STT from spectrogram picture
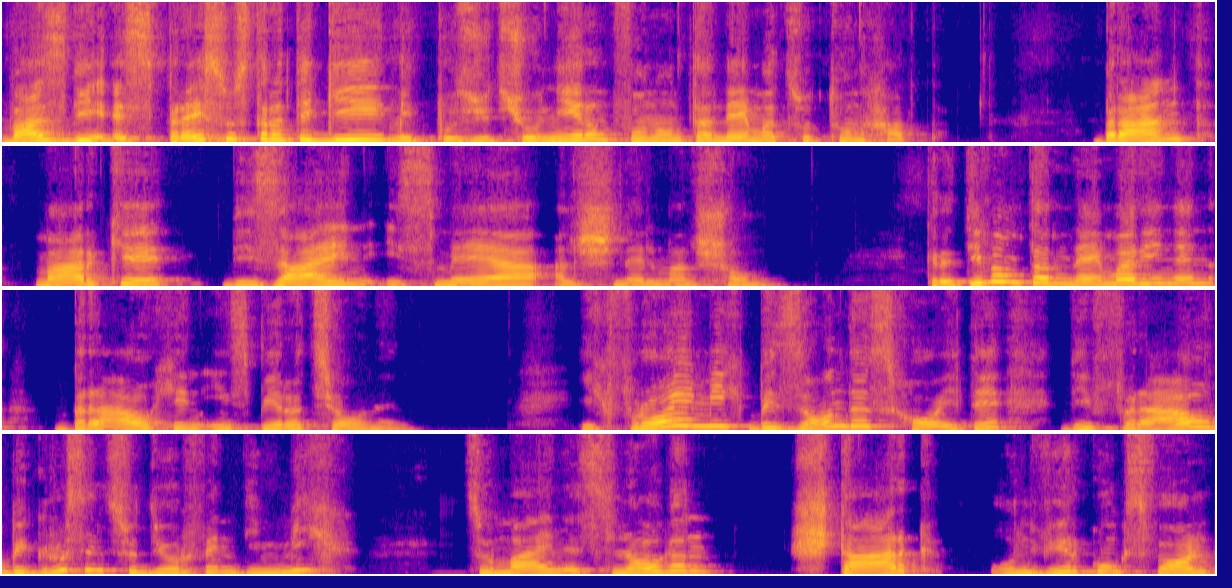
was die Espresso-Strategie mit Positionierung von Unternehmern zu tun hat. Brand, Marke, Design ist mehr als schnell mal schon. Kreative Unternehmerinnen brauchen Inspirationen. Ich freue mich besonders heute, die Frau begrüßen zu dürfen, die mich zu meinem Slogan stark und wirkungsvoll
